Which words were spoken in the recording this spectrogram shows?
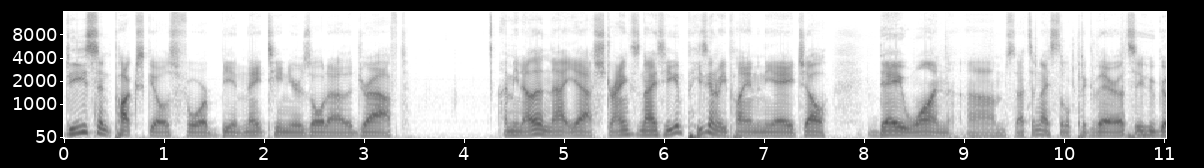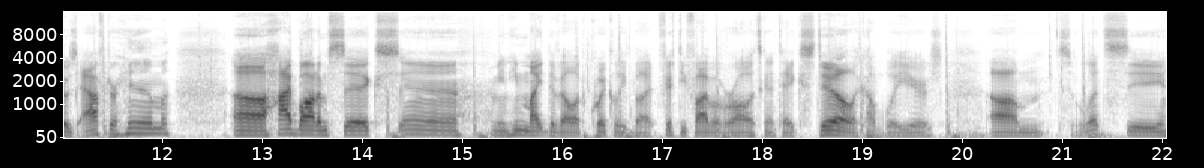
decent puck skills for being 19 years old out of the draft. I mean, other than that, yeah, strength's nice. He he's going to be playing in the AHL day one. Um, so that's a nice little pick there. Let's see who goes after him. Uh, high bottom six. Eh, I mean, he might develop quickly, but 55 overall, it's going to take still a couple of years. Um, so let's see.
